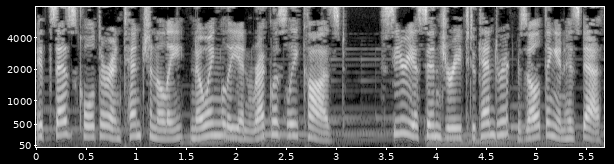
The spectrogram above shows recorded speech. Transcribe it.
It says Coulter intentionally, knowingly and recklessly caused serious injury to Kendrick, resulting in his death.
